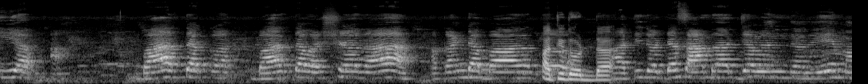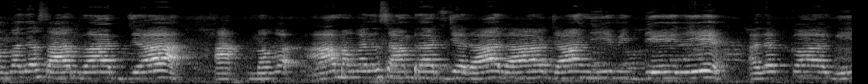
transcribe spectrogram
ಈ ಭಾರತ ಭಾರತ ವರ್ಷದ ಅಖಂಡ ಭಾರತ ಅತಿ ದೊಡ್ಡ ಅತಿ ದೊಡ್ಡ ಸಾಮ್ರಾಜ್ಯವೆಂದರೆ ಮಗಧ ಸಾಮ್ರಾಜ್ಯ. ಆ ಮಗ ಆ ಮಗನ ಸಾಮ್ರಾಜ್ಯದ ರಾಜ ನೀವಿದ್ದೀರಿ ಅದಕ್ಕಾಗಿ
